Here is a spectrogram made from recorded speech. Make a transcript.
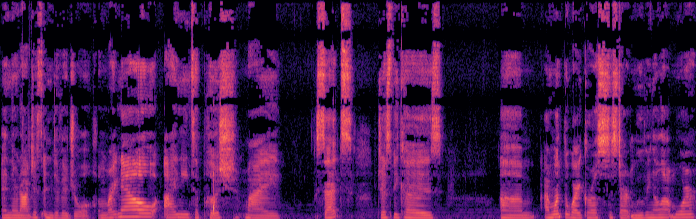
and they're not just individual. Um, right now I need to push my sets just because um, I want the white girls to start moving a lot more.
